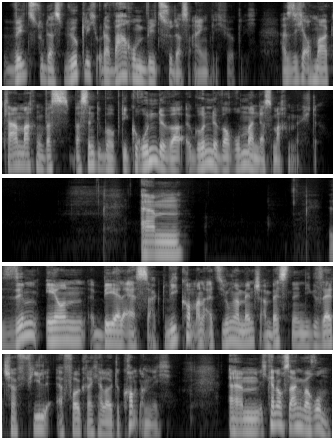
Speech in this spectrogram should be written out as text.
willst du das wirklich oder warum willst du das eigentlich wirklich? Also sich auch mal klar machen, was, was sind überhaupt die Gründe, Gründe, warum man das machen möchte. Ähm, Sim Eon BLS sagt, wie kommt man als junger Mensch am besten in die Gesellschaft viel erfolgreicher Leute? Kommt man nicht. Ähm, ich kann auch sagen, warum.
